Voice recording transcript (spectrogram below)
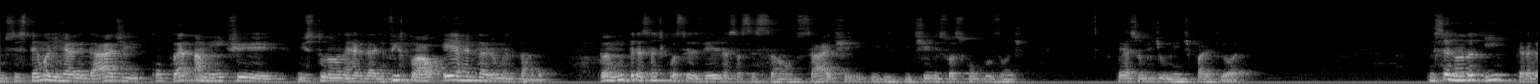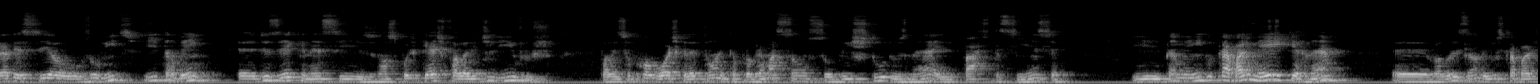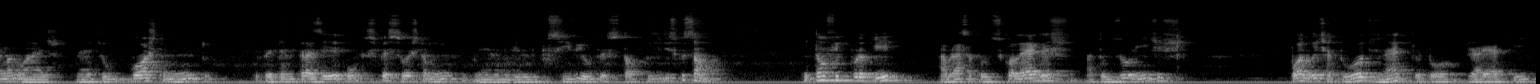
um sistema de realidade completamente misturando a realidade virtual e a realidade aumentada. Então é muito interessante que vocês vejam essa sessão do site e, e, e tirem suas conclusões. Peço humildemente para que olhem. Encerrando aqui, quero agradecer aos ouvintes e também é, dizer que nesses nossos podcasts falarei de livros Falei sobre robótica eletrônica, programação, sobre estudos né, e parte da ciência e também do trabalho maker, né, é, valorizando aí os trabalhos manuais, né, que eu gosto muito. E pretendo trazer outras pessoas também, né, na medida do possível, e outros tópicos de discussão. Então fico por aqui, abraço a todos os colegas, a todos os ouvintes, boa noite a todos, né, que eu tô, já é aqui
